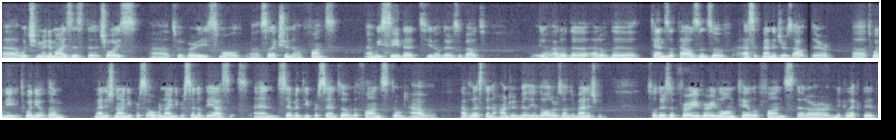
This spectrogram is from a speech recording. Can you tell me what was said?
uh, which minimizes the choice uh, to a very small uh, selection of funds. And we see that you know there's about you know out of the out of the tens of thousands of asset managers out there, uh, 20, 20 of them manage 90% over 90% of the assets and 70% of the funds don't have have less than 100 million dollars under management so there's a very, very long tail of funds that are neglected.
